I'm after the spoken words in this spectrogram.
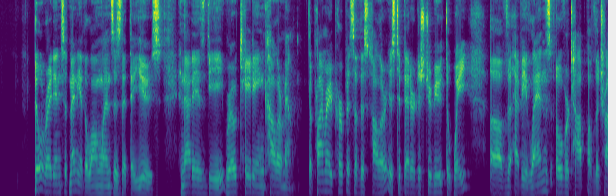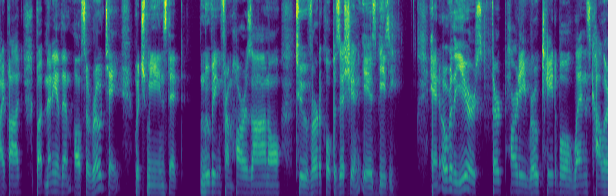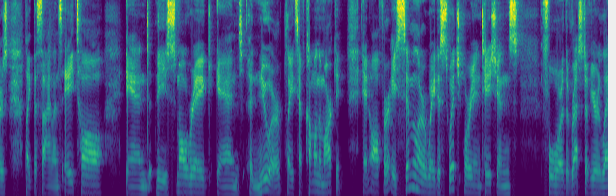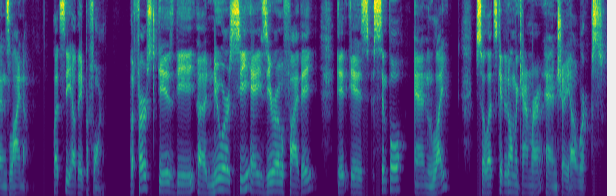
built right into many of the long lenses that they use, and that is the rotating collar mount. The primary purpose of this collar is to better distribute the weight of the heavy lens over top of the tripod, but many of them also rotate, which means that moving from horizontal to vertical position is easy. And over the years, third-party rotatable lens collars like the Silence Atoll and the SmallRig and newer plates have come on the market and offer a similar way to switch orientations for the rest of your lens lineup. Let's see how they perform. The first is the uh, Neewer CA058. It is simple and light so let's get it on the camera and show you how it works.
